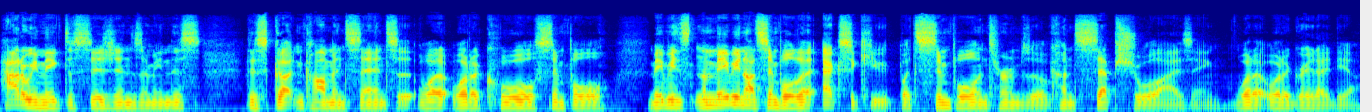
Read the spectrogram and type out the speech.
How do we make decisions? I mean, this this gut and common sense. Uh, what what a cool simple maybe it's maybe not simple to execute, but simple in terms of conceptualizing. What a, what a great idea.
